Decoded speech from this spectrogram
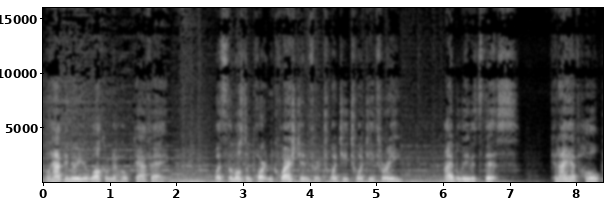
Well, Happy New Year. Welcome to Hope Cafe. What's the most important question for 2023? I believe it's this Can I have hope?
